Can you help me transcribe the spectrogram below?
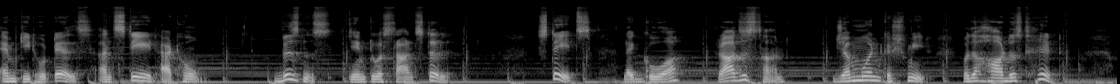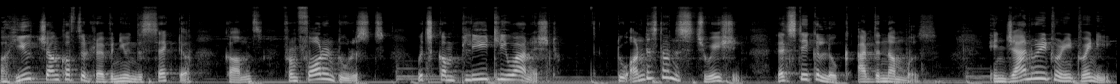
emptied hotels, and stayed at home. Business came to a standstill. States like Goa, Rajasthan, Jammu and Kashmir were the hardest hit. A huge chunk of the revenue in this sector comes from foreign tourists, which completely vanished. To understand the situation, let's take a look at the numbers. In January 2020,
